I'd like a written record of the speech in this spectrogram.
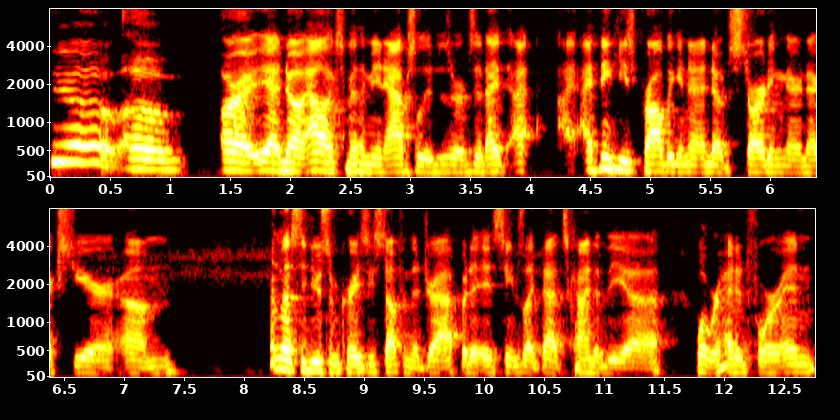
Yeah. Um. All right. Yeah. No, Alex Smith. I mean, absolutely deserves it. I. I. I think he's probably going to end up starting there next year. Um, unless they do some crazy stuff in the draft. But it, it seems like that's kind of the uh what we're headed for. And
